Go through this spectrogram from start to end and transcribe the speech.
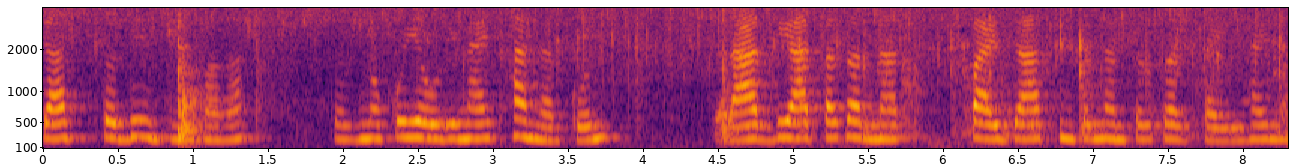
जास्त भिजली बघा. तर नको एवढी नाही खाणार कोण. तर अर्धी आता करणार. पाहिजे असेल तर नंतर करता येईल. आहे ना?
